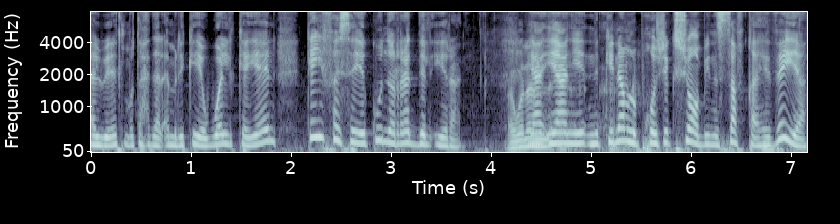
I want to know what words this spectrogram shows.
الولايات المتحدة الأمريكية والكيان؟ كيف سيكون الرد الإيراني؟ أولا يعني, يعني كي نعملوا projection بين الصفقة هذية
